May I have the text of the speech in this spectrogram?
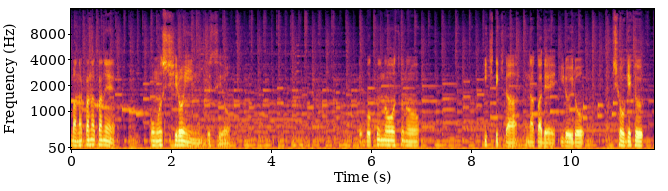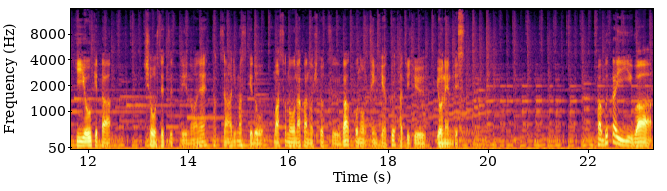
まあ、なかなかね、面白いんですよ。で僕のその生きてきた中でいろいろ衝撃を受けた小説っていうのはねたくさんありますけど、まあ、その中の一つがこの1984年です。まあ、舞台は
